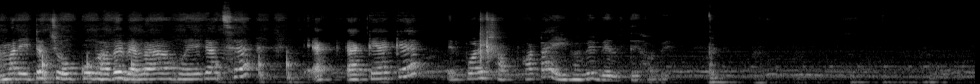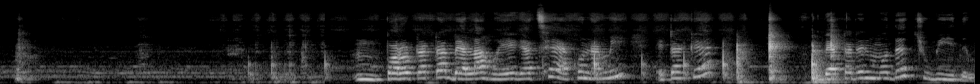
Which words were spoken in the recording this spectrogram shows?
আমার এটা চৌকোভাবে বেলা হয়ে গেছে। এক একে এরপরে সবকটা এইভাবে বেলতে হবে। পরোটাটা বেলা হয়ে গেছে, এখন আমি এটাকে ব্যাটারের মধ্যে চুবিয়ে দেব।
